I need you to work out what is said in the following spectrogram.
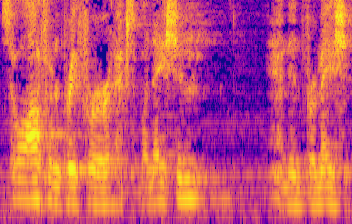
so often prefer explanation and information.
